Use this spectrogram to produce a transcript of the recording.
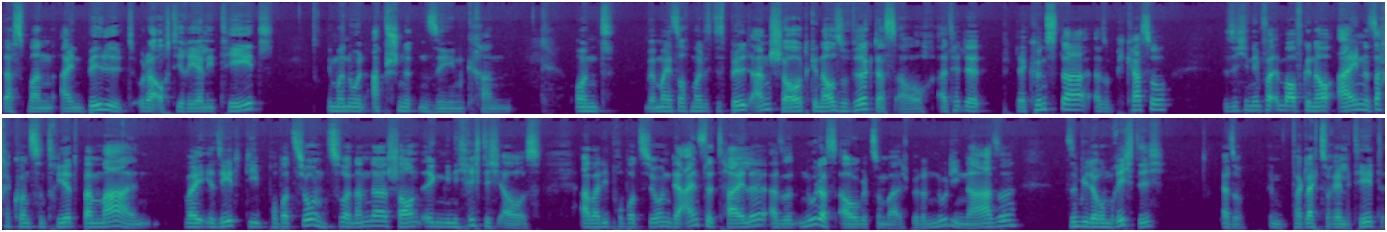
dass man ein Bild oder auch die Realität immer nur in Abschnitten sehen kann. Und wenn man jetzt auch mal das Bild anschaut, genauso wirkt das auch. Als hätte der Künstler, also Picasso, sich in dem Fall immer auf genau eine Sache konzentriert beim Malen. Weil ihr seht, die Proportionen zueinander schauen irgendwie nicht richtig aus aber die Proportionen der Einzelteile, also nur das Auge zum Beispiel oder nur die Nase, sind wiederum richtig. Also im Vergleich zur Realität,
